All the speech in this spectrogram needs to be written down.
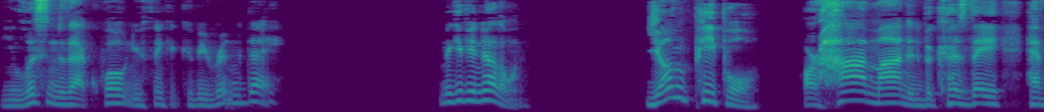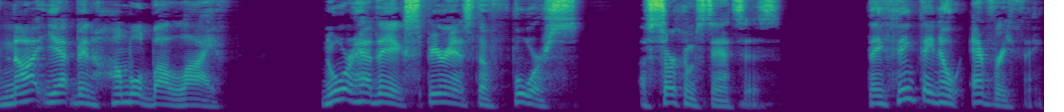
You listen to that quote and you think it could be written today. Let me give you another one. Young people are high minded because they have not yet been humbled by life, nor have they experienced the force of circumstances. They think they know everything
